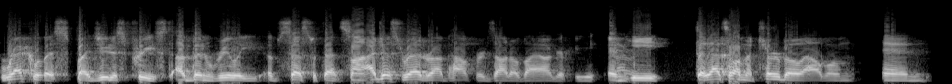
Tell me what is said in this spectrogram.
Reckless by Judas Priest. I've been really obsessed with that song. I just read Rob Halford's autobiography, and oh. he so that's on the Turbo album, and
